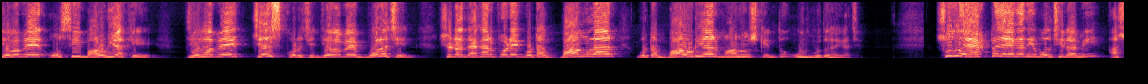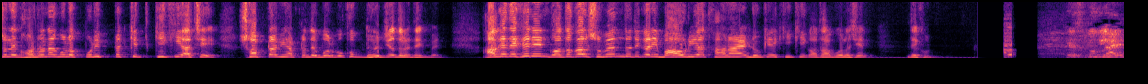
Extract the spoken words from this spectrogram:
যেভাবে ওসি বাউরিয়াকে যেভাবে চেস করেছেন, যেভাবে বলেছেন, সেটা দেখার পরে গোটা বাংলার, গোটা বাউরিয়ার মানুষ কিন্তু উদ্বুদ্ধ হয়ে গেছে। শুধু একটা জায়গা দিয়ে বলছি না আমি, আসলে ঘটনাগুলো পরিপ্রেক্ষিত কি কি আছে, সবটা আমি আপনাদের বলব, খুব ধৈর্য ধরে দেখবেন। আগে দেখে নিন, গতকাল শুভেন্দু অধিকারী বাউরিয়া থানায় ঢুকে কি কি কথা বলেছেন, দেখুন। ফেসবুক লাইভ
